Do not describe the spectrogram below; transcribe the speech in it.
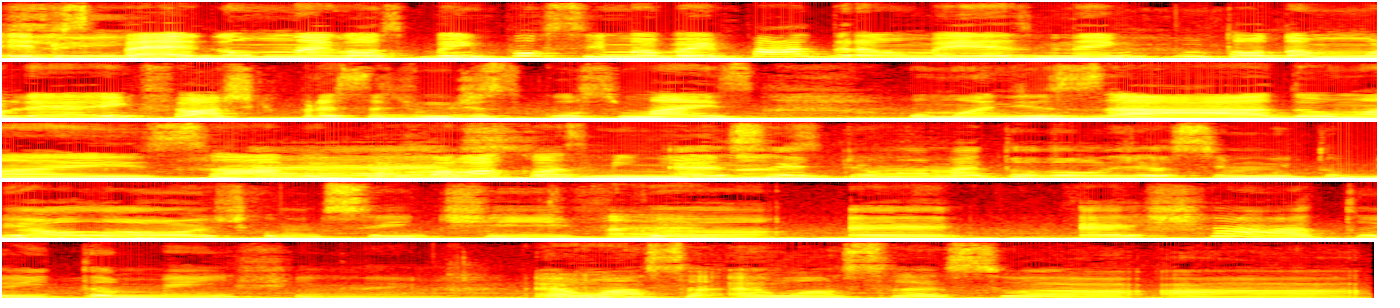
Eles Sim. pegam um negócio bem por cima, bem padrão mesmo, nem com toda mulher. Enfim, eu acho que precisa de um discurso mais humanizado, mais, sabe? É, pra falar com as É meninas. sempre uma metodologia, assim, muito biológica, muito científica. É, é chato e também, enfim, né? É um, ace- é um acesso a, a,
